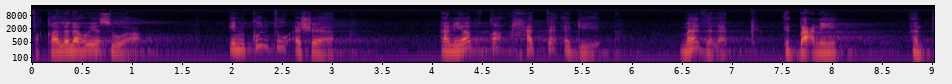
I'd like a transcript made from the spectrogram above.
فقال له يسوع إن كنت أشاء أن يبقى حتى أجيء ماذا لك؟ اتبعني أنت.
